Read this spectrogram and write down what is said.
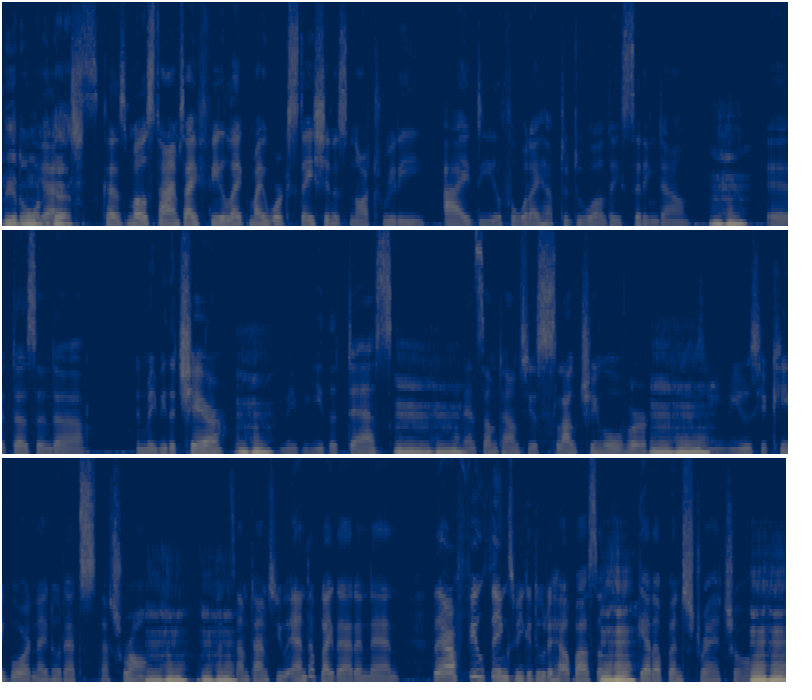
later on, I guess. Because most times I feel like my workstation is not really ideal for what I have to do all day sitting down. Mm-hmm. It doesn't. Uh, and maybe the chair, Mm-hmm. maybe the desk, Mm-hmm. and then sometimes you're slouching over Mm-hmm. to use your keyboard, and I know that's that's wrong. Mm-hmm. Mm-hmm. But sometimes you end up like that, and then there are a few things we could do to help ourselves. Mhm. Get up and stretch or Mm-hmm.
